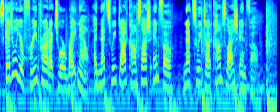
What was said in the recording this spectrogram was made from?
Schedule your free product tour right now at netsuite.com/info. netsuite.com/info.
